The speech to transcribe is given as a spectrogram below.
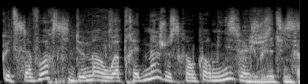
que de savoir si demain ou après-demain je serai encore ministre de la Justice.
